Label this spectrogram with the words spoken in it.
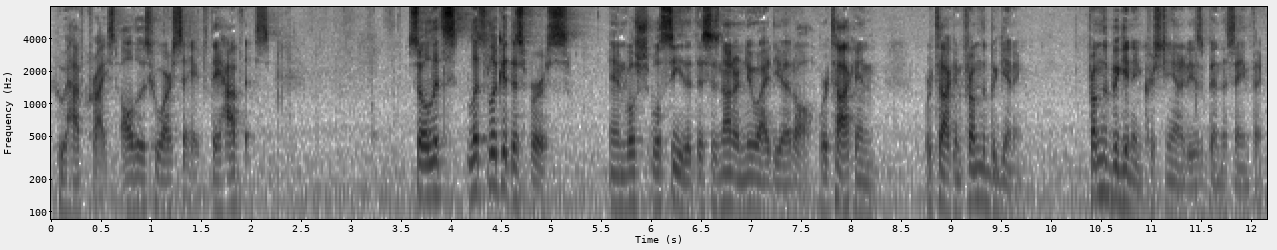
who have Christ, all those who are saved. They have this. So let's let's look at this verse and we'll we'll see that this is not a new idea at all. We're talking we're talking from the beginning. From the beginning Christianity has been the same thing.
